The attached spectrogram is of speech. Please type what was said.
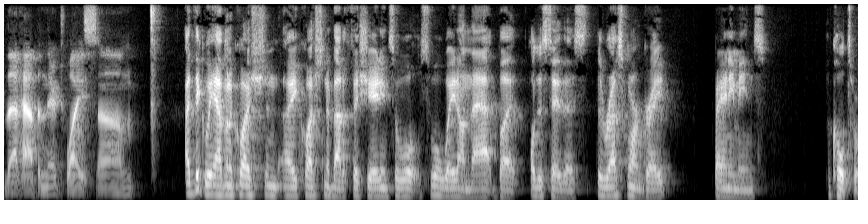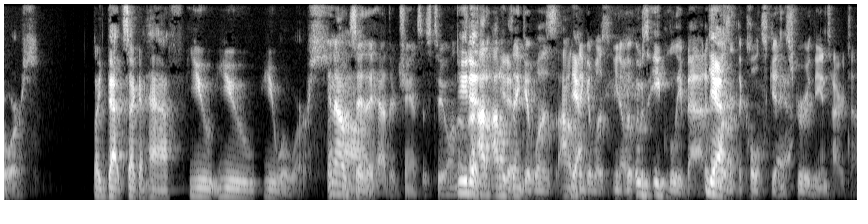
that happen there twice. Um, I think we have a question a question about officiating, so we'll so we'll wait on that. But I'll just say this: the refs weren't great by any means. The Colts were worse. Like that second half, you you you were worse. and I would say Um, they had their chances too. On. You did, I, I don't did. think it was. I don't Yeah. think it was. You know, it was equally bad. It Yeah. wasn't the Colts getting Yeah. screwed the entire time.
